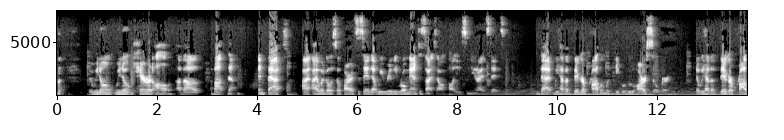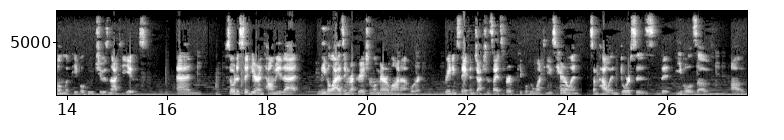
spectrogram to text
we don't we don't care at all about about them. In fact, I, I would go so far as to say that we really romanticize alcohol use in the United States. That we have a bigger problem with people who are sober that we have a bigger problem with people who choose not to use. And so to sit here and tell me that legalizing recreational marijuana or creating safe injection sites for people who want to use heroin somehow endorses the evils of, of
